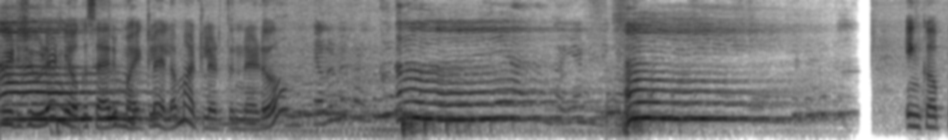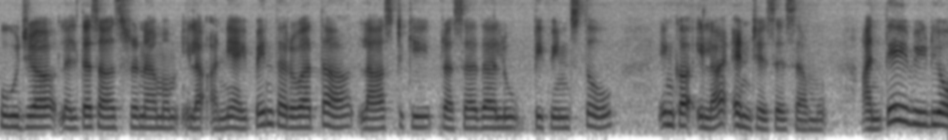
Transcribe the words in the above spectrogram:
వీడు చూడండి ఒకసారి మైక్లో ఎలా మాట్లాడుతున్నాడో. ఇంకా పూజ లలిత సహస్రనామం ఇలా అన్నీ అయిపోయిన తర్వాత లాస్ట్కి ప్రసాదాలు టిఫిన్స్తో ఇంకా ఇలా ఎండ్ చేసేసాము. అంతే ఈ వీడియో.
